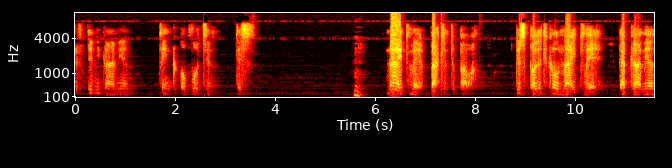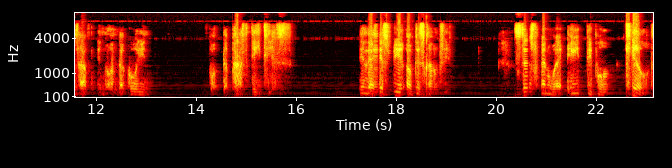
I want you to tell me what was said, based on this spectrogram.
if any Ghanaian think of voting this hmm. nightmare back into power. This political nightmare that Ghanaians have been undergoing for the past eight years. In the history of this country, since when were eight people killed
